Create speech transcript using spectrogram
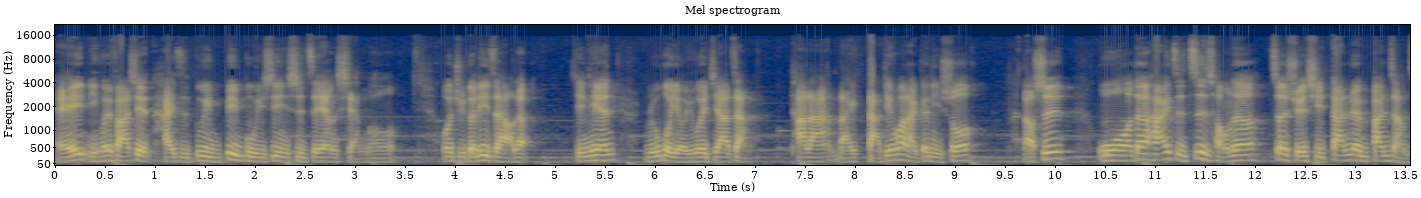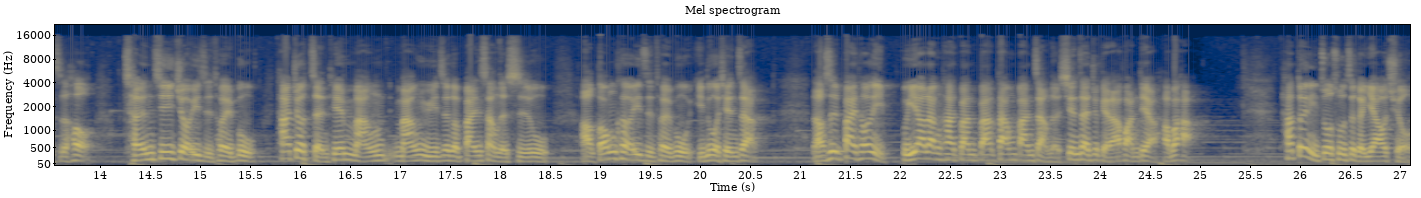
哎，你会发现孩子不并不一定是这样想哦。我举个例子好了，今天如果有一位家长，他啦来打电话来跟你说：“老师，我的孩子自从呢这学期担任班长之后。”成绩就一直退步，他就整天忙忙于这个班上的事务啊，功课一直退步，一落千丈。老师，拜托你不要让他班班当班长的，现在就给他换掉，好不好？他对你做出这个要求，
